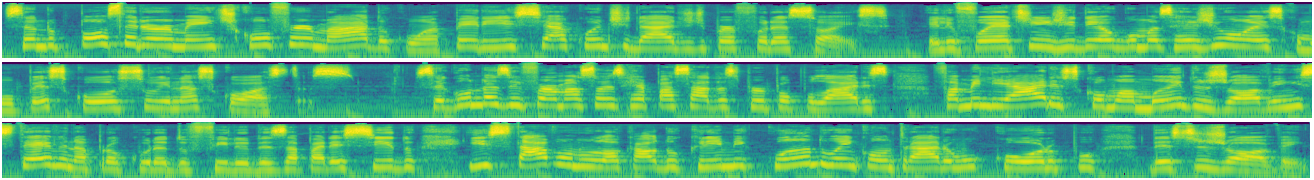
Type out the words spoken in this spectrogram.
sendo posteriormente confirmado com a perícia a quantidade de perfurações. Ele foi atingido em algumas regiões, como o pescoço e nas costas. Segundo as informações repassadas por populares, familiares como a mãe do jovem esteve na procura do filho desaparecido e estavam no local do crime quando encontraram o corpo deste jovem.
